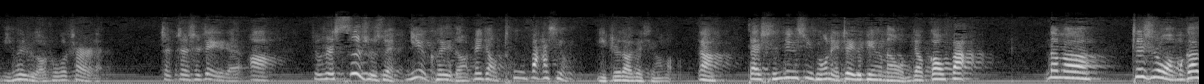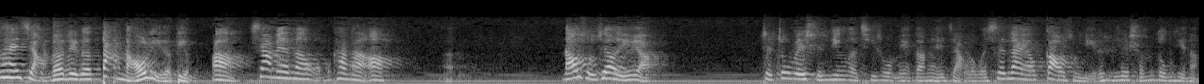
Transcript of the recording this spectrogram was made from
你会惹出个事儿来。这这是这个人啊，就是四十岁你也可以得，那叫突发性，你知道就行了啊。在神经系统里，这个病呢我们叫高发。那么。这是我们刚才讲的这个大脑里的病啊。下面呢，我们看看啊，脑所需要的营养。这周围神经呢，其实我们也刚才也讲了。我现在要告诉你的是些什么东西呢？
